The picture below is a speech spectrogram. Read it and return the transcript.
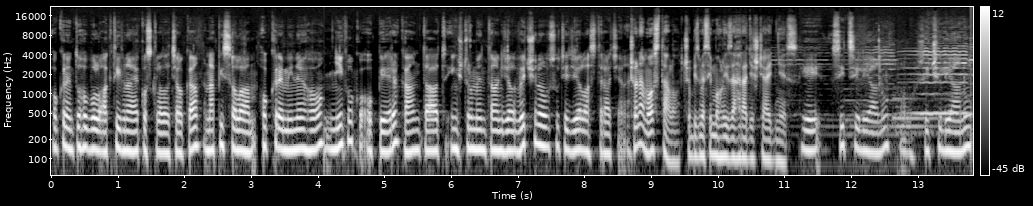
Okrem toho bola aktívna ako skladateľka. Napísala okrem iného niekoľko opier, kantát, instrumentálne diel. Väčšinou sú tie diela stratené. Čo nám ostalo? Čo by sme si mohli zahrať ešte aj dnes? Je Sicilianu, alebo Sicilianu.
